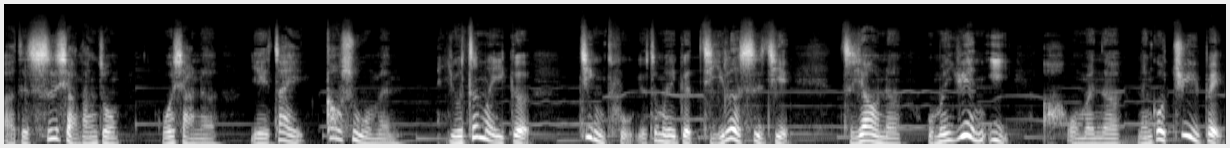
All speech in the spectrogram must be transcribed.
呃的思想当中，我想呢，也在告诉我们，有这么一个净土，有这么一个极乐世界，只要呢我们愿意啊，我们呢能够具备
